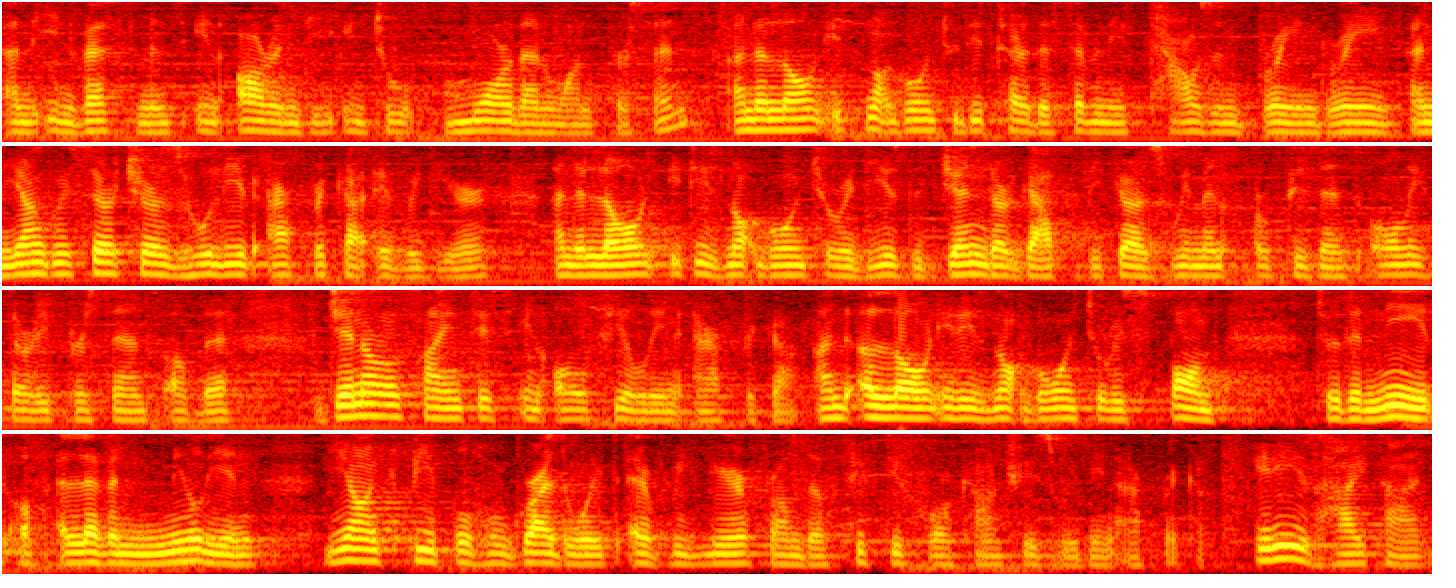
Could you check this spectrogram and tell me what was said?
and the investment in R&D into more than 1%. And alone, it's not going to deter the 70,000 brain drain and young researchers who leave Africa every year. And alone, it is not going to reduce the gender gap because women represent only 30% of the general scientists in all fields in Africa. And alone, it is not going to respond to the need of 11 million young people who graduate every year from the 54 countries within Africa. It is high time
